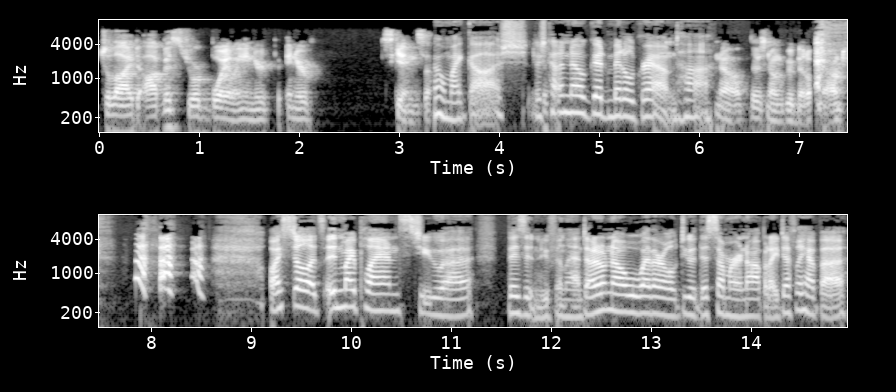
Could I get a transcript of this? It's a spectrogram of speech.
July to August, you're boiling in your in your skin. So. Oh my gosh, there's kind of no good middle ground, huh? No, there's no good middle ground. well, I still it's in my plans to uh, visit Newfoundland. I don't know whether I'll do it this summer or not, but I definitely have a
